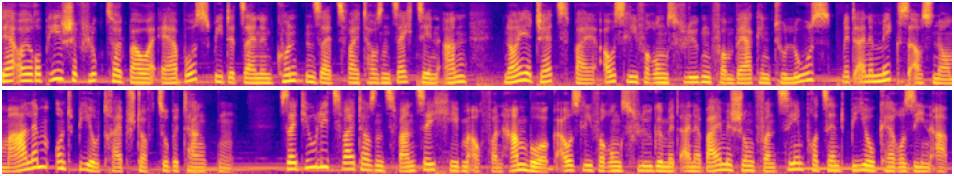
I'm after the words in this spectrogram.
Der europäische Flugzeugbauer Airbus bietet seinen Kunden seit 2016 an, neue Jets bei Auslieferungsflügen vom Werk in Toulouse mit einem Mix aus normalem und Biotreibstoff zu betanken. Seit Juli 2020 heben auch von Hamburg Auslieferungsflüge mit einer Beimischung von 10% Biokerosin ab.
